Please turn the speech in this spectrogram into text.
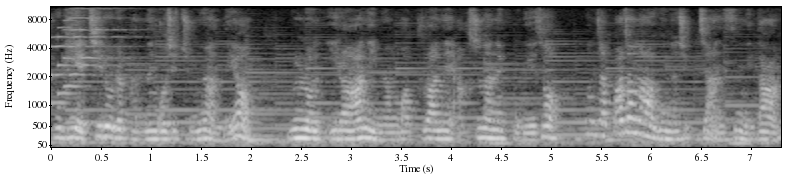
조기에 치료를 받는 것이 중요한데요. 물론 이러한 이명과 불안의 악순환의 고리에서 혼자 빠져나가기는 쉽지 않습니다.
